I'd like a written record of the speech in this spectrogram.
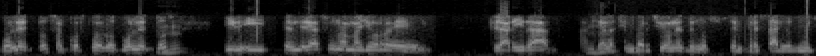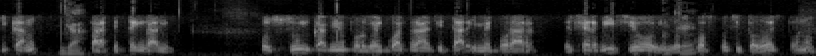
boletos, al costo de los boletos y, y, tendrías una mayor eh, claridad hacia las inversiones de los empresarios mexicanos para que tengan pues un camino por el cual transitar y mejorar el servicio y los costos y todo esto, ¿no?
